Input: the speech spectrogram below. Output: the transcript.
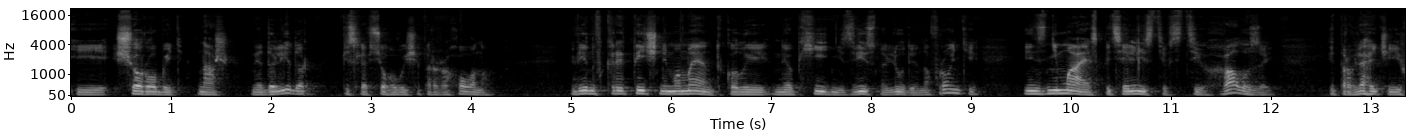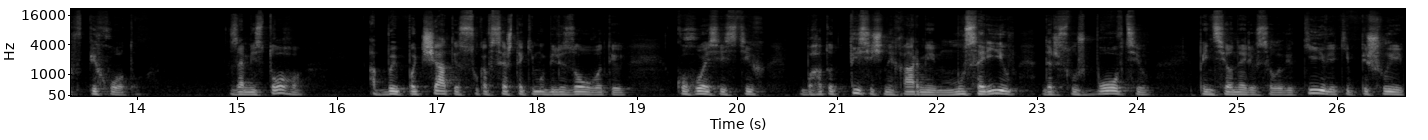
І що робить наш недолідер після всього вище перерахованого? Він в критичний момент, коли необхідні, звісно, люди на фронті, він знімає спеціалістів з цих галузей, відправляючи їх в піхоту. Замість того, аби почати, сука, все ж таки мобілізовувати когось із тих багатотисячних армій мусарів, держслужбовців, пенсіонерів-силовиків, які пішли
